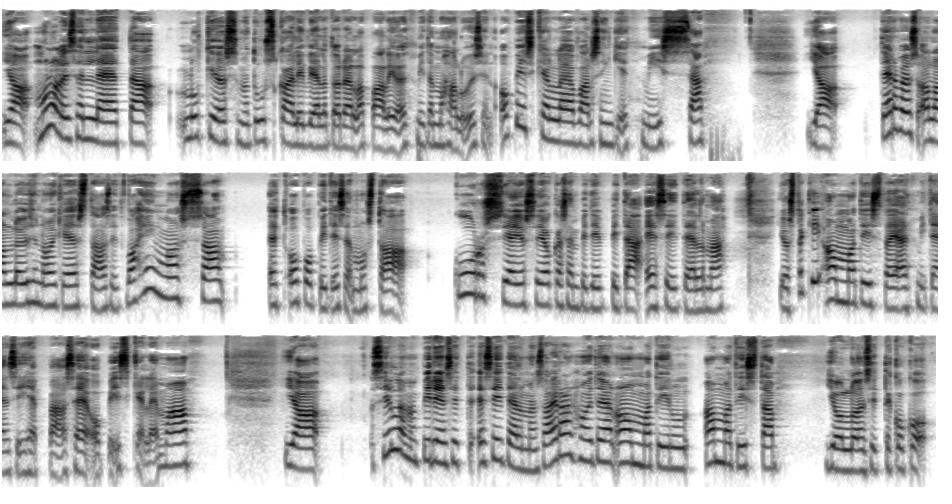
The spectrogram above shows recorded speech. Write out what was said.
Ja mulla oli silleen, että lukiossa mä tuskailin vielä todella paljon, että mitä mä haluaisin opiskella ja varsinkin, että missä. Ja terveysalan löysin oikeastaan sit vahingossa, että Opo piti semmoista kurssia, jossa jokaisen piti pitää esitelmä jostakin ammatista ja että miten siihen pääsee opiskelemaan. Ja silloin mä pidin sitten esitelmän sairaanhoitajan ammatil, ammatista, jolloin sitten koko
